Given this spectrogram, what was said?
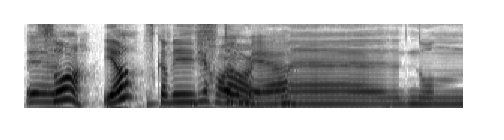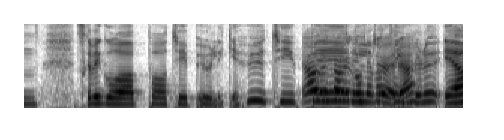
eh, Så, ja, skal vi, vi starte med- med, noen Skal vi gå på typ ulike hudtyper, Ja, det kan vi eller godt gjøre. du? Ja.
